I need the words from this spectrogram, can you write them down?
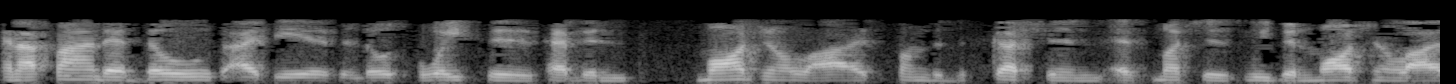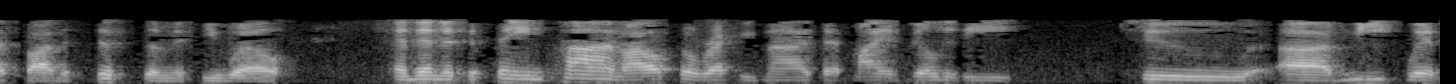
And I find that those ideas and those voices have been marginalized from the discussion as much as we've been marginalized by the system, if you will. And then at the same time, I also recognize that my ability to uh, meet with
